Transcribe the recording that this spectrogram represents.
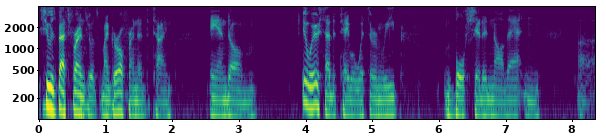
she was best friends with my girlfriend at the time, and um, you know, we were sat at a table with her and we bullshitted and all that, and uh,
